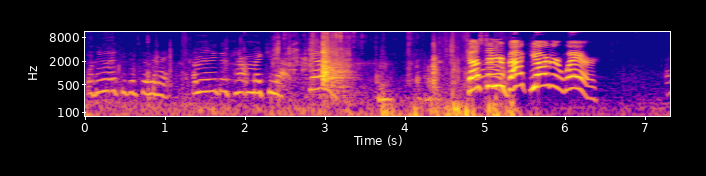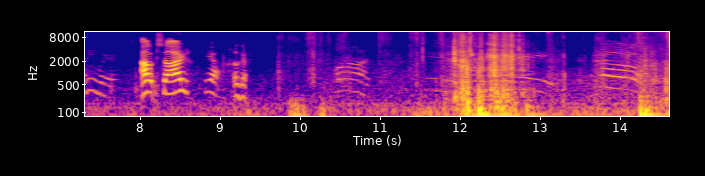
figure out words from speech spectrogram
We'll do it if you can spend the night. I'm gonna go count my tree house. Go! Just in your backyard or where? Outside? Yeah. Okay. One, two, three, four, five,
